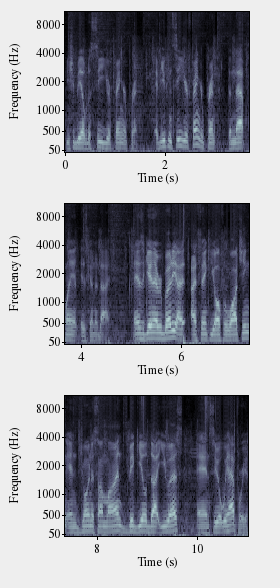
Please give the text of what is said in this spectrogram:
you should be able to see your fingerprint. If you can see your fingerprint, then that plant is gonna die. As again, everybody, I, I thank you all for watching and join us online, bigyield.us, and see what we have for you.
